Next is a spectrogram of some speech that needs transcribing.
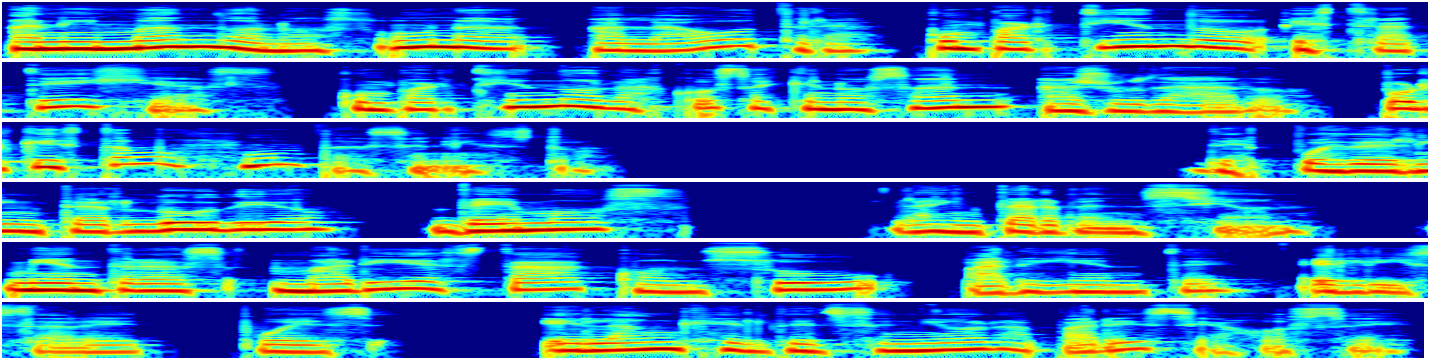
animándonos una a la otra, compartiendo estrategias, compartiendo las cosas que nos han ayudado, porque estamos juntas en esto. Después del interludio, vemos la intervención. Mientras María está con su pariente Elizabeth, pues el ángel del Señor aparece a José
